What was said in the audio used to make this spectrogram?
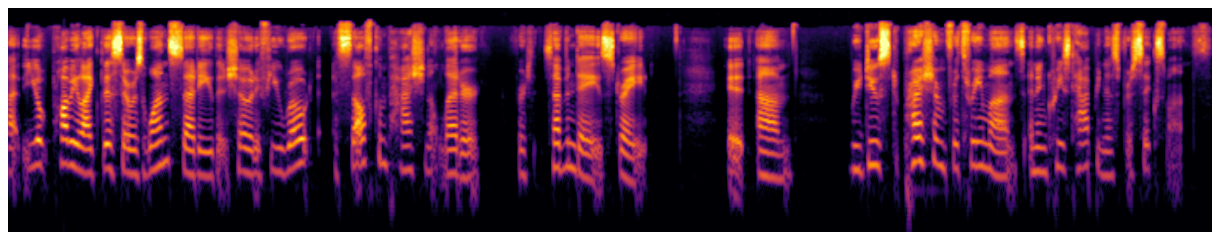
Uh, you'll probably like this. There was one study that showed if you wrote a self-compassionate letter for seven days straight, it um, reduced depression for three months and increased happiness for six months.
